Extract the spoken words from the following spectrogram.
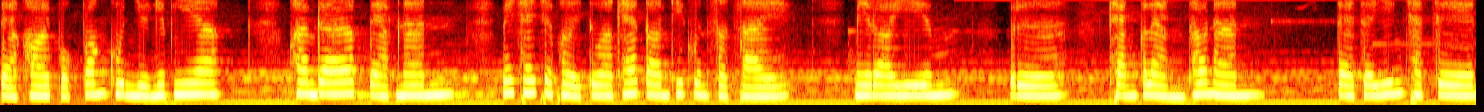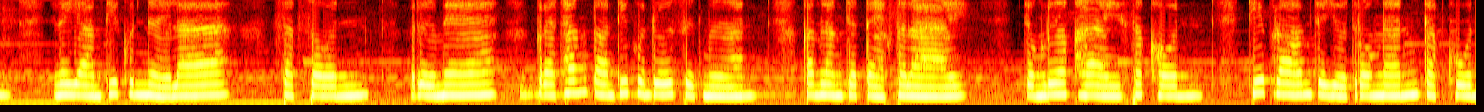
แต่คอยปกป้องคุณอยู่เงียบๆ ความรักแบบนั้น ไม่ใช่จะเผยตัวแค่ตอนที่คุณสดใส มีรอยยิ้ม หรือแข็งแกร่งเท่านั้น แต่จะยิ่งชัดเจน ในยามที่คุณเหนื่อยล้า สับสน หรือแม้ กระทั่งตอนที่คุณรู้สึกเหมือนกำลังจะแตกสลาย จงเลือกใครสักคน ที่พร้อมจะอยู่ตรงนั้นกับคุณ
